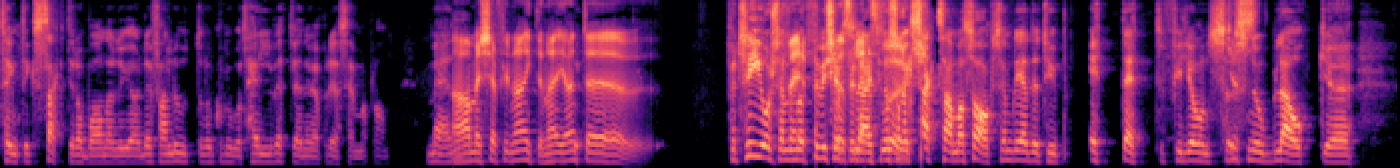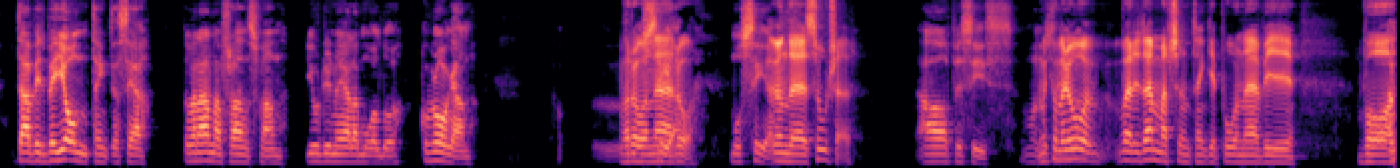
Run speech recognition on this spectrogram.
tänkt exakt i de banorna du gör. Det är fan Luton, de kommer gå åt helvete när vi är på deras hemmaplan. Men Ja, men Sheffield United, nej jag är inte... för tre år sedan mötte vi Sheffield United och sa exakt samma sak. Sen blev det typ 1-1, Phil Jones Just- snubbla och eh, David Bejon tänkte jag säga. Det var en annan fransman, gjorde ju några jävla mål då. Kommer du ihåg han? Vadå, Mosé. när då? Mosé. Under Solskjaer? Ja, precis. Men kommer du ihåg, var det den matchen du tänker på när vi var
